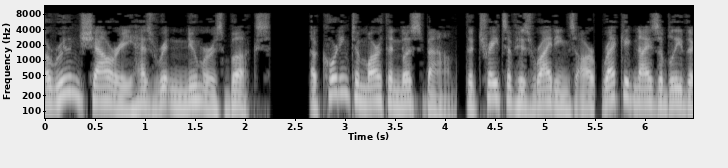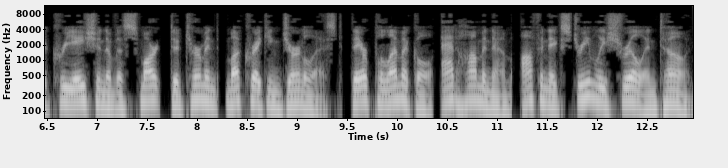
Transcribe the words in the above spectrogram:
Arun Shourie has written numerous books. According to Martha Nussbaum, the traits of his writings are, recognizably the creation of a smart, determined, muckraking journalist, they are polemical, ad hominem, often extremely shrill in tone.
